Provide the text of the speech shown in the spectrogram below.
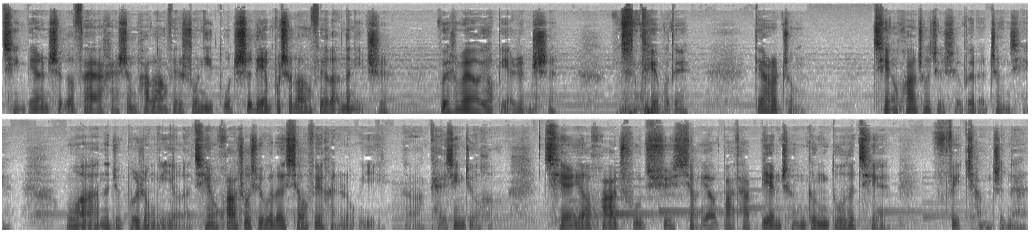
请别人吃个饭还生怕浪费，说你多吃点不吃浪费了，那你吃，为什么要要别人吃？这 对不对？第二种，钱花出去是为了挣钱。哇，那就不容易了。钱花出去为了消费很容易啊，开心就好。钱要花出去，想要把它变成更多的钱，非常之难。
